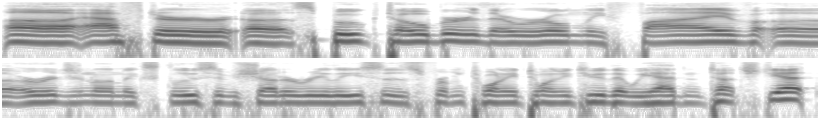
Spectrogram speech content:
Uh, after uh, Spooktober, there were only five uh, original and exclusive Shudder releases from 2022 that we hadn't touched yet,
